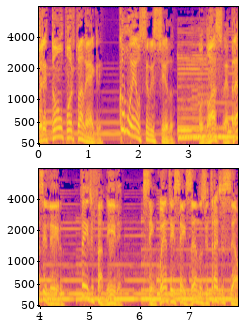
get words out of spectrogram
Breton Porto Alegre. Como é o seu estilo? O nosso é brasileiro. Vem de família. 56 anos de tradição.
